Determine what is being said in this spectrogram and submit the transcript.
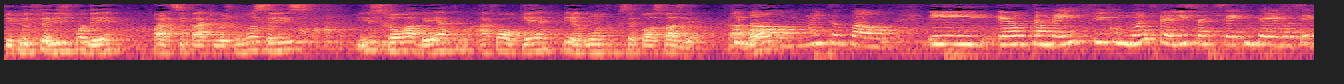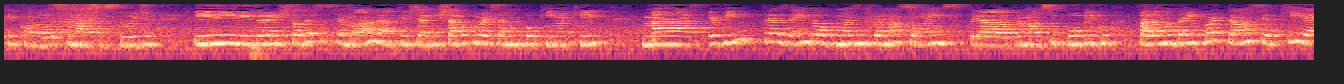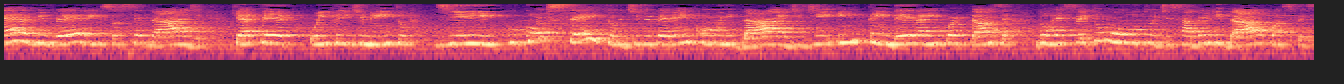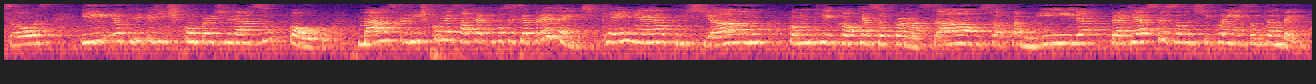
Fico muito feliz de poder participar aqui hoje com vocês e estou aberto a qualquer pergunta que você possa fazer. Tá que bom? bom, muito bom. E eu também fico muito feliz, satisfeito em ter você aqui conosco no nosso estúdio. E durante toda essa semana, Cristiano, a gente estava conversando um pouquinho aqui mas eu vim trazendo algumas informações para o nosso público, falando da importância que é viver em sociedade, que é ter o entendimento de o conceito de viver em comunidade, de entender a importância do respeito mútuo, de saber lidar com as pessoas. E eu queria que a gente compartilhasse um pouco. Mas para a gente começar, eu quero que você se apresente. Quem é o Cristiano? Como que, qual que é a sua formação, sua família, para que as pessoas te conheçam também.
